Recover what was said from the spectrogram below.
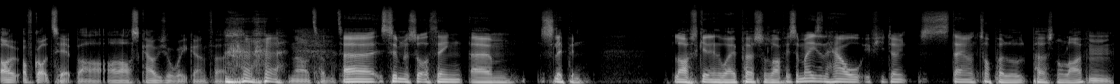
I, I, I've got a tip, but I'll, I'll ask how's your week going first. no, I'll tell the tip. Uh, similar sort of thing, um, slipping. Life's getting in the way personal life. It's amazing how if you don't stay on top of personal life, Mm,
